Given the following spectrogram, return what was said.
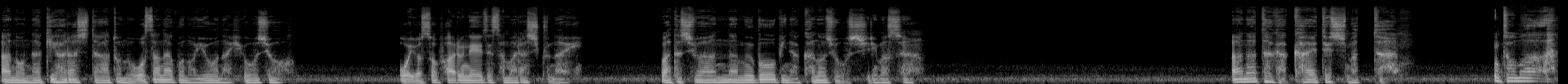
あの泣き晴らした後の幼子のような表情。およそファルネーゼ様らしくない。私はあんな無防備な彼女を知りません。あなたが変えてしまった。とまあ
